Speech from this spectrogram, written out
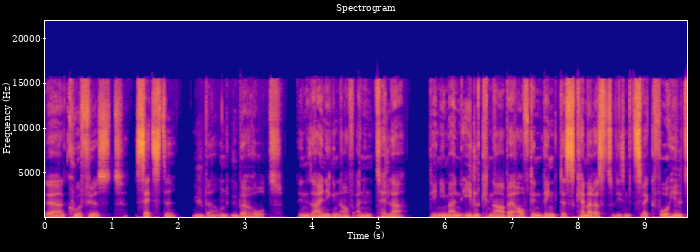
Der Kurfürst setzte über und über Rot den seinigen auf einen Teller, den ihm ein Edelknabe auf den Wink des Kämmerers zu diesem Zweck vorhielt,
